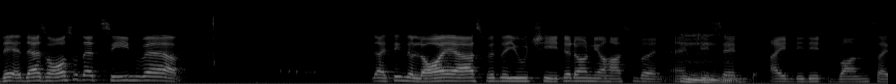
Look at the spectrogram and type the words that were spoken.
there, there's also that scene where uh, I think the lawyer asked whether you cheated on your husband, and she Mm. said, "I did it once. I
